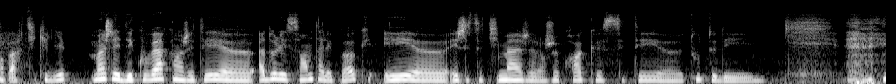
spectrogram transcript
en particulier? Moi, je l'ai découvert quand j'étais euh, adolescente à l'époque et, euh, et j'ai cette image. Alors, je crois que c'était euh, toutes des.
